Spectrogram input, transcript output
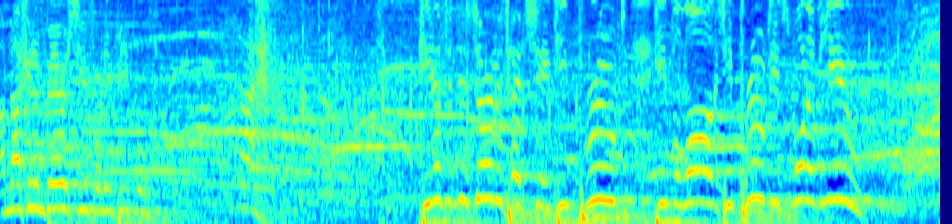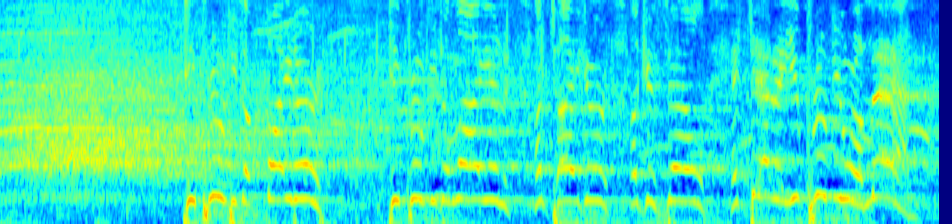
I'm not gonna embarrass you for any people. I, he doesn't deserve his head shaved. He proved he belongs. He proved he's one of you. He proved he's a fighter. He proved he's a lion, a tiger, a gazelle, and damn it, you proved you were a man.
